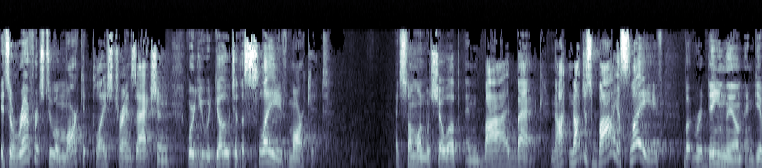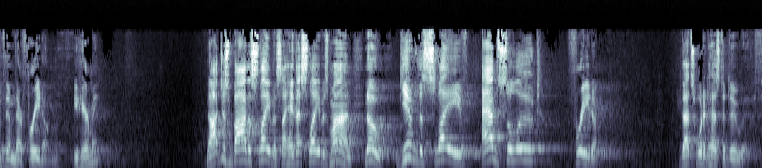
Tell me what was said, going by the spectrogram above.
It's a reference to a marketplace transaction where you would go to the slave market and someone would show up and buy back. Not, not just buy a slave, but redeem them and give them their freedom. You hear me? Not just buy the slave and say, hey, that slave is mine. No, give the slave absolute freedom. That's what it has to do with.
